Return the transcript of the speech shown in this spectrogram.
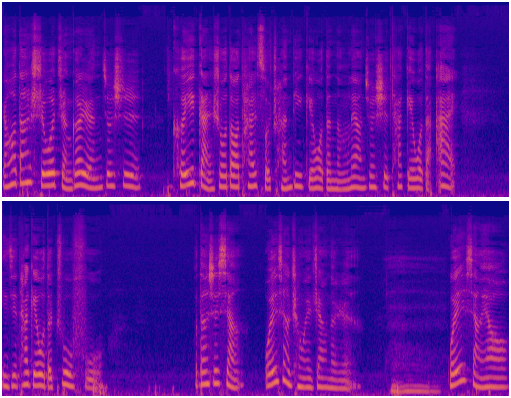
然后当时我整个人就是可以感受到他所传递给我的能量，就是他给我的爱，以及他给我的祝福。我当时想，我也想成为这样的人。我也想要，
